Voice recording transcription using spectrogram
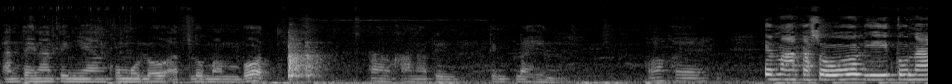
Antay natin yung kumulo at lumambot. Saka natin timplahin. Okay. Yan mga kasol, ito na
